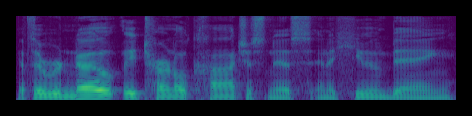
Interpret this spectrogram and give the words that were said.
If there were no eternal consciousness in a human being,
